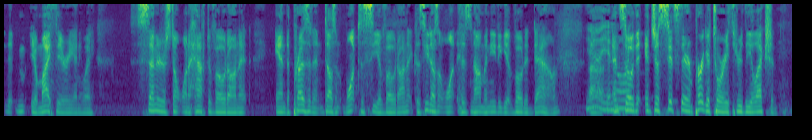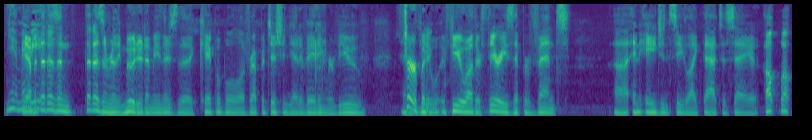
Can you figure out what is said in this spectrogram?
you know my theory anyway senators don't want to have to vote on it and the president doesn't want to see a vote on it because he doesn't want his nominee to get voted down Yeah, Uh, you know, and so I- th- it just sits there in purgatory through the election Yeah, maybe. yeah, but that doesn't that doesn't really moot it. I mean, there's the capable of repetition yet evading review. Sure, a but few, a few other theories that prevent uh, an agency like that to say, "Oh, well,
